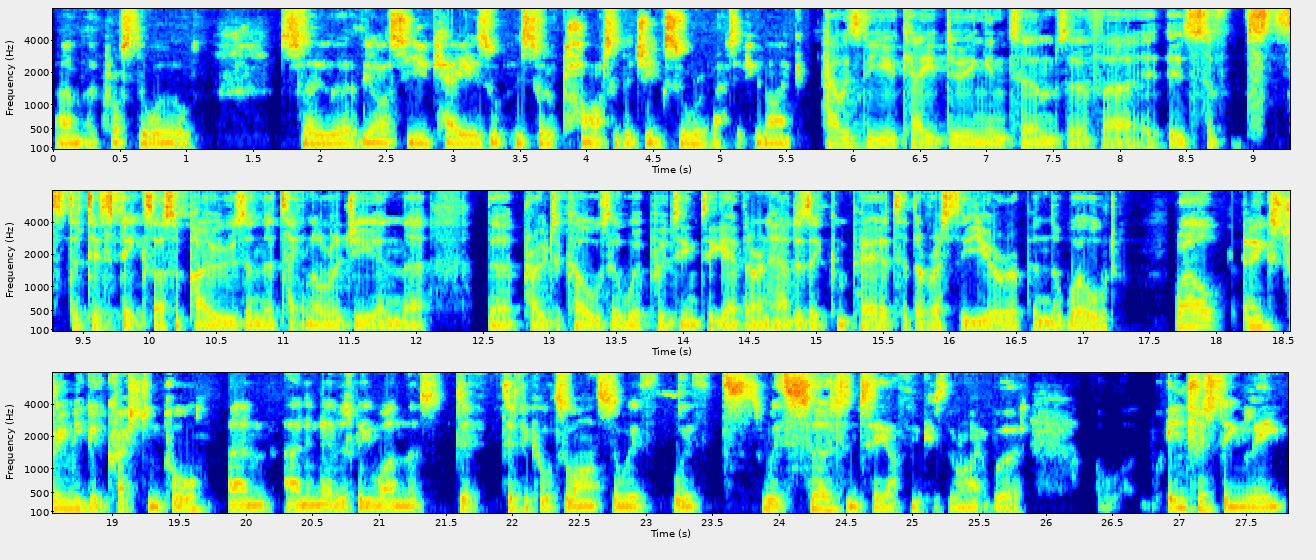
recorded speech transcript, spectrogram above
um, across the world. So uh, the RCUK is, is sort of part of the jigsaw of that, if you like. How is the UK doing in terms of uh, its statistics, I suppose, and the technology and the the protocols that we're putting together, and how does it compare to the rest of Europe and the world? Well, an extremely good question, Paul, and, and inevitably one that's dif- difficult to answer with with with certainty. I think is the right word. Interestingly,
